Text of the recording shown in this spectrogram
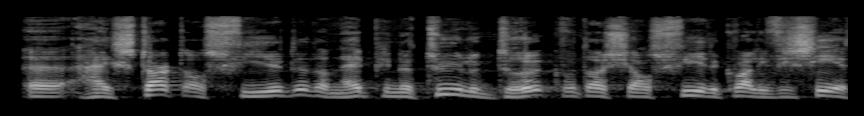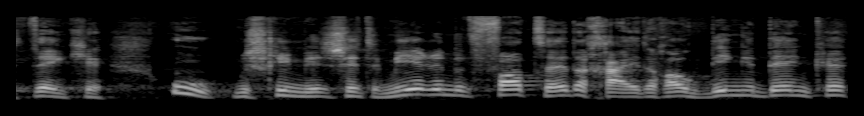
Eh, hij start als vierde. Dan heb je natuurlijk druk. Want als je als vierde kwalificeert, denk je... Oeh, misschien zit er meer in het vat. Hè? Dan ga je toch ook dingen denken.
